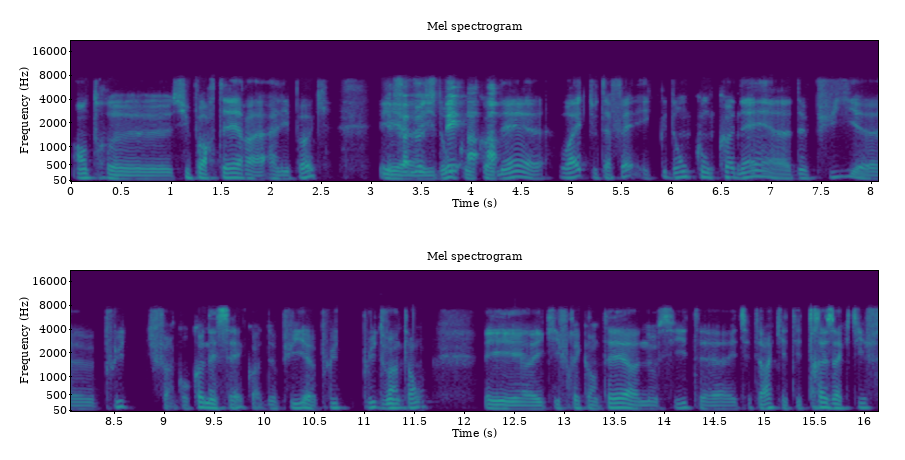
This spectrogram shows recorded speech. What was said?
entre supporters à l'époque. Euh, et, donc on connaît, ouais, tout à fait. Et donc on connaît depuis plus qu'on connaissait quoi, depuis plus, plus de 20 ans et, qui fréquentait nos sites, etc., qui était très actif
